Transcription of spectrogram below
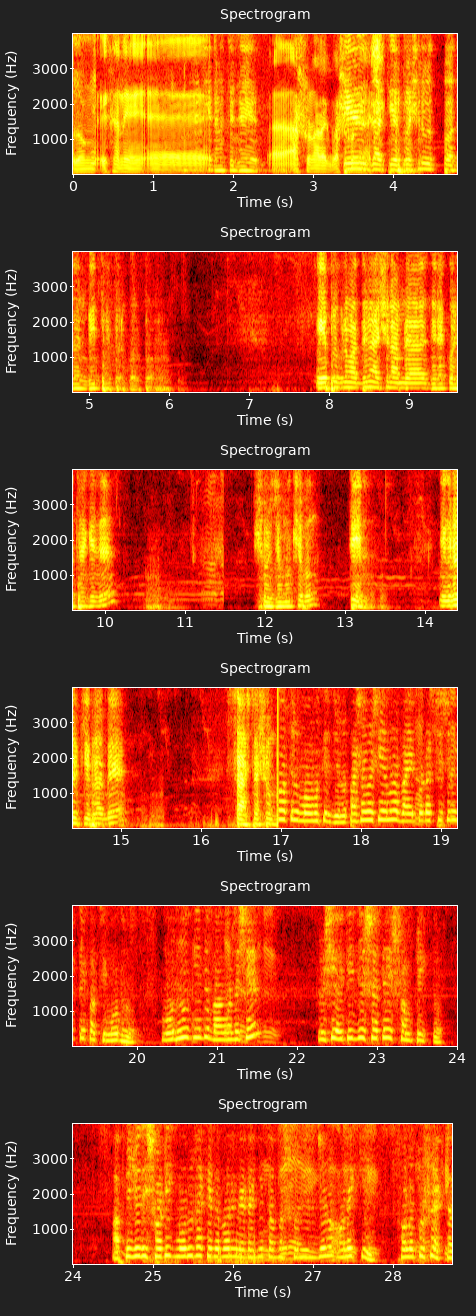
এবং এখানে আসুন আর একবার শুনে জাতীয় ফসলের উৎপাদন বৃদ্ধি প্রকল্প। এই প্রকল্পের মাধ্যমে আসলে আমরা যেটা করে থাকি যে সূর্যমুখী এবং তিল এগুলোর কীভাবে চাষটা সম্ভব? মাত্র মৌমাছির জন্য। পাশাপাশি আমরা বাই প্রোডাক্ট হিসেবে কি পাচ্ছি? মধু। মধু কিন্তু বাংলাদেশের কৃষি ঐতিহ্যের সাথে সম্পৃক্ত। আপনি যদি সঠিক মধুটা খেতে পারেন এটা কিন্তু আপনার শরীরের জন্য অনেক কি ফলপ্রসূ একটা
